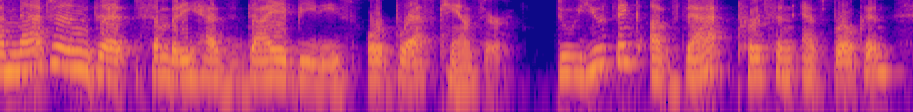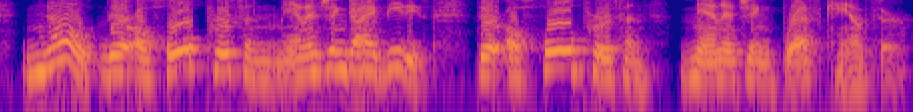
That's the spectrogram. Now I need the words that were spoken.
Imagine that somebody has diabetes or breast cancer. Do you think of that person as broken? No, they're a whole person managing diabetes. They're a whole person managing breast cancer.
